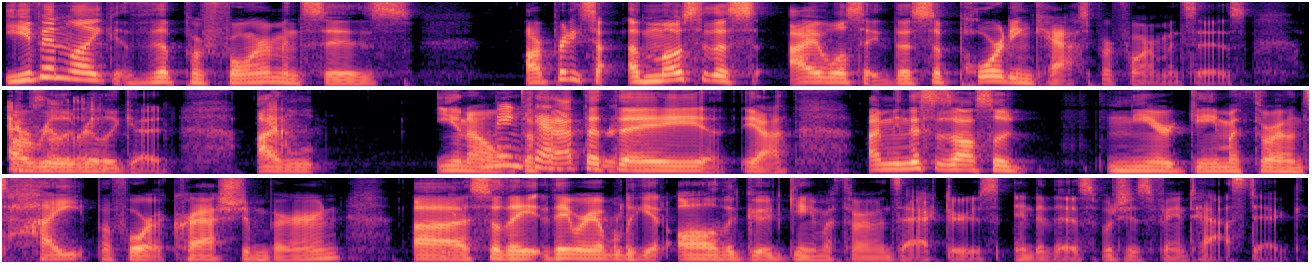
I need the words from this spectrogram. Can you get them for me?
Even like the performances are pretty. su- Uh, most of this, I will say, the supporting cast performances are really, Absolutely. really good. I, l- you know, Main the fact that they, yeah. I mean, this is also near Game of Thrones height before it crashed and burned. Uh, so they they were able to get all the good Game of Thrones actors into this, which is fantastic.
